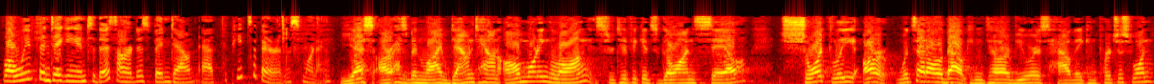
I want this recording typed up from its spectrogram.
while we've been digging into this, Art has been down at the Pizza Baron this morning. Yes, Art has been live downtown all morning long. Certificates go on sale shortly. Art, what's that all about? Can you tell our viewers how they can purchase one?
